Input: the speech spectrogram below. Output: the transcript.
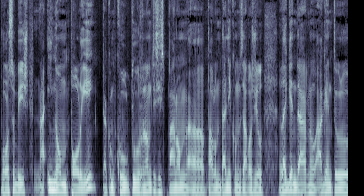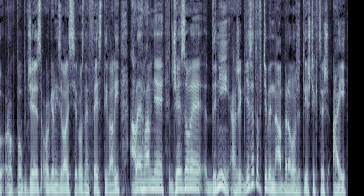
pôsobíš na inom poli, takom kultúrnom. Ty si s pánom uh, Pavlom Danekom založil legendárnu agentúru Rock Pop Jazz, organizovali ste rôzne festivaly, ale hlavne jazzové dni. A že kde sa to v tebe nabralo, že ty ešte chceš aj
